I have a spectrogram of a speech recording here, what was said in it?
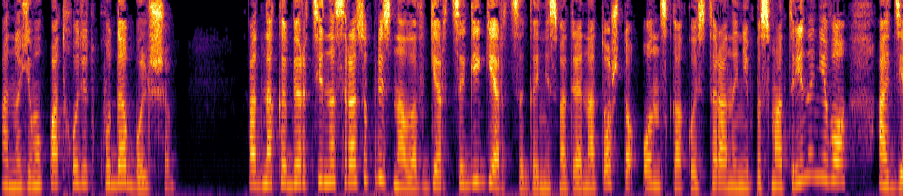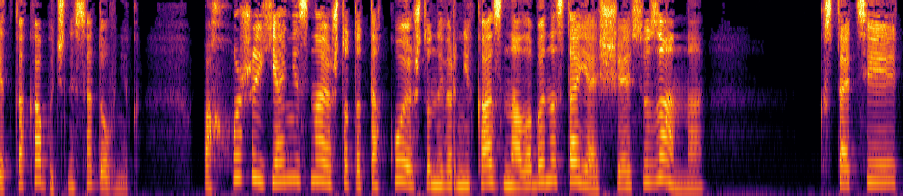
оно ему подходит куда больше. Однако Бертина сразу признала в герцоге герцога, несмотря на то, что он, с какой стороны не посмотри на него, одет как обычный садовник. Похоже, я не знаю что-то такое, что наверняка знала бы настоящая Сюзанна. Кстати,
